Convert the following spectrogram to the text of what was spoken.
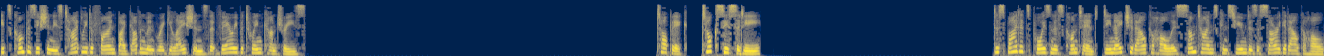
its composition is tightly defined by government regulations that vary between countries. Topic: Toxicity. Despite its poisonous content, denatured alcohol is sometimes consumed as a surrogate alcohol.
